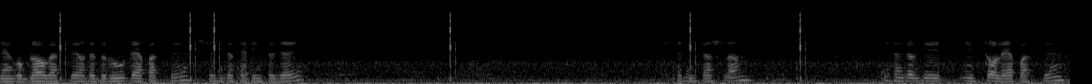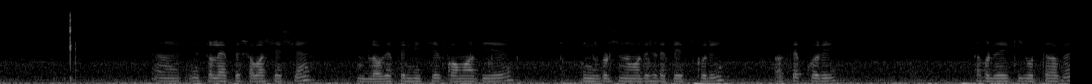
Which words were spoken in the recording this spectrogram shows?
জ্যাঙ্গো ব্লগ আছে, অর্থাৎ রুট অ্যাপ আছে, সেখানকার সেটিংসে যাই। সেটিংসে আসলাম। এখানকার যে ইনস্টল অ্যাপ আছে ইনস্টল অ্যাপের সবার শেষে ব্লগ অ্যাপের নিচে কমা দিয়ে সিঙ্গেল কোটেশনের মধ্যে সেটা পেস্ট করি সেভ করি। তারপর দেখি কী করতে হবে।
